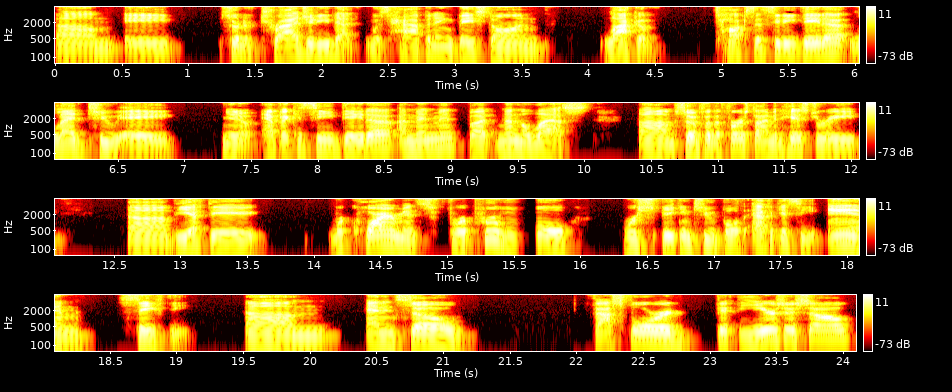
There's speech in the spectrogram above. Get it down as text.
um, a sort of tragedy that was happening based on lack of toxicity data led to a you know efficacy data amendment, but nonetheless, um, so for the first time in history, uh, the FDA requirements for approval were speaking to both efficacy and safety. Um, and so, fast forward 50 years or so,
